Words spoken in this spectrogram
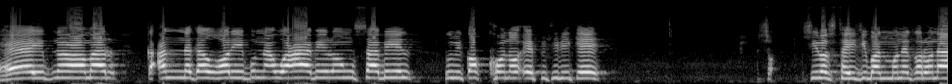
হে ইবনে ওমর কান্নাকা গরিবুন ওয়া আবিরুন সাবিল, তুমি কখনো এই পৃথিবীকে চিরস্থায়ী জীবন মনে করো না।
